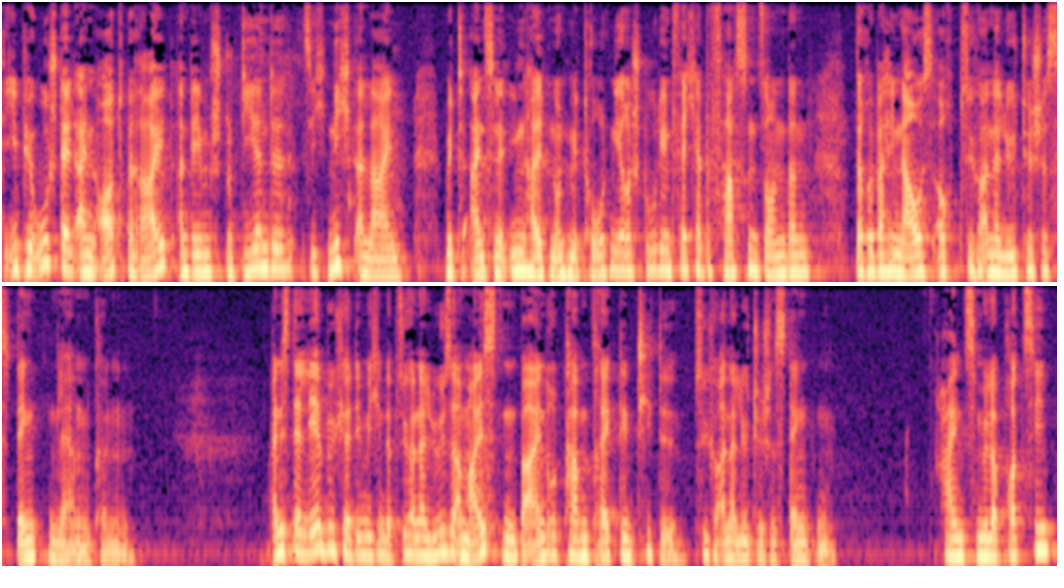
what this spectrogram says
Die IPU stellt einen Ort bereit, an dem Studierende sich nicht allein mit einzelnen Inhalten und Methoden ihrer Studienfächer befassen, sondern darüber hinaus auch psychoanalytisches Denken lernen können. Eines der Lehrbücher, die mich in der Psychoanalyse am meisten beeindruckt haben, trägt den Titel Psychoanalytisches Denken. Heinz Müller-Pozzi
